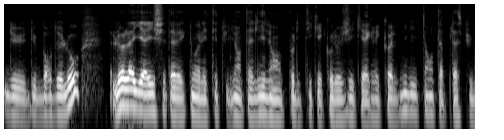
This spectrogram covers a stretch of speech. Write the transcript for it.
du, du Bordelot. Lola Yaïch est avec nous, elle est étudiante à Lille en politique écologique et agricole, militante à Place Publique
